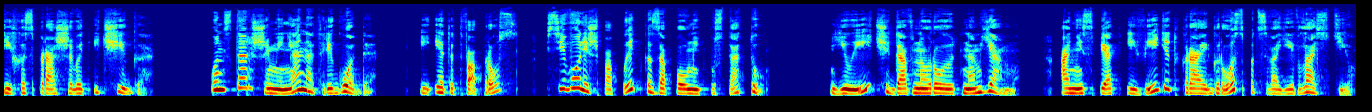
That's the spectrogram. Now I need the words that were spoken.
Тихо спрашивает Ичига. Он старше меня на три года, и этот вопрос всего лишь попытка заполнить пустоту. Юичи давно роют нам яму. Они спят и видят край гроз под своей властью.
